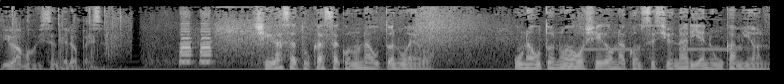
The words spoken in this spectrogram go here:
Vivamos Vicente López. Llegás a tu casa con un auto nuevo. Un auto nuevo llega a una concesionaria en un camión.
